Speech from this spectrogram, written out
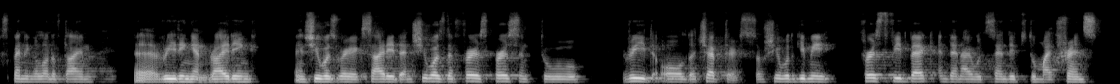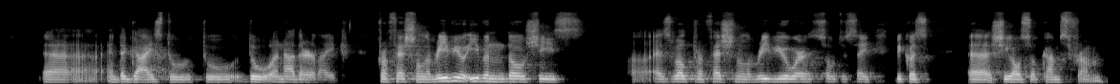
spending a lot of time uh, reading and writing and she was very excited and she was the first person to read all the chapters so she would give me first feedback and then i would send it to my friends uh, and the guys to to do another like professional review even though she's uh, as well professional reviewer so to say because uh, she also comes from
